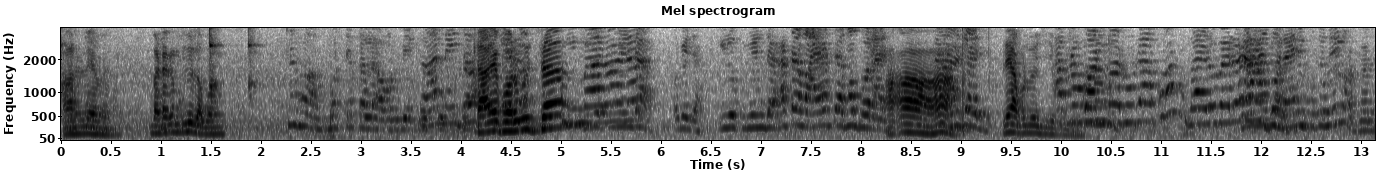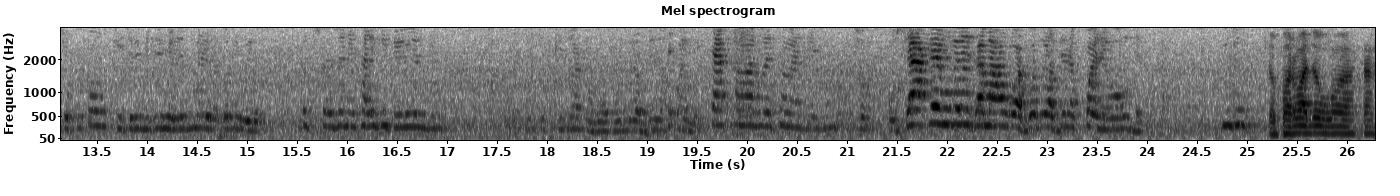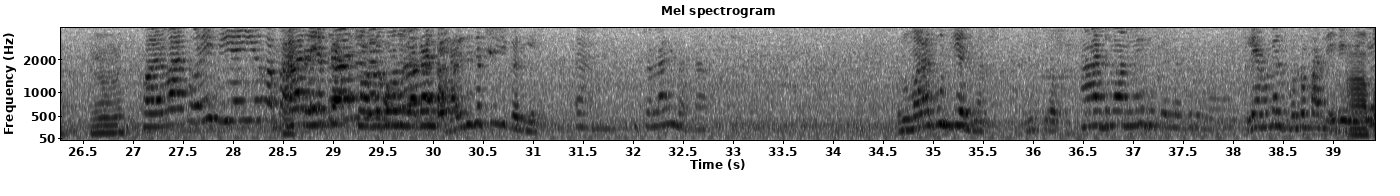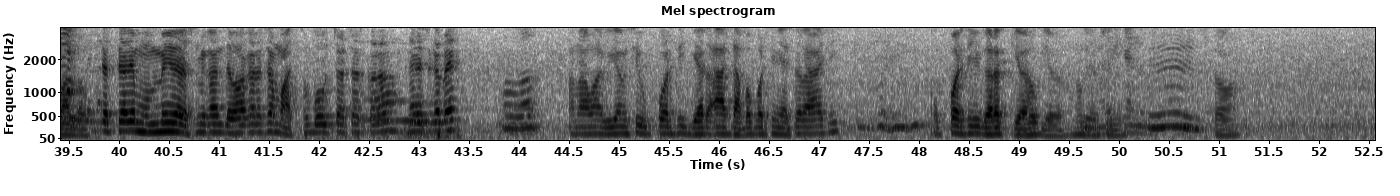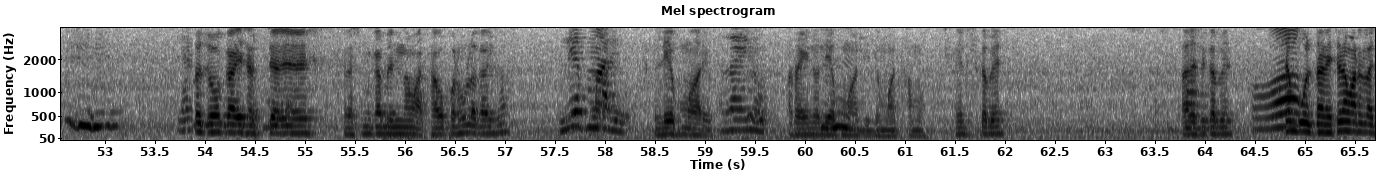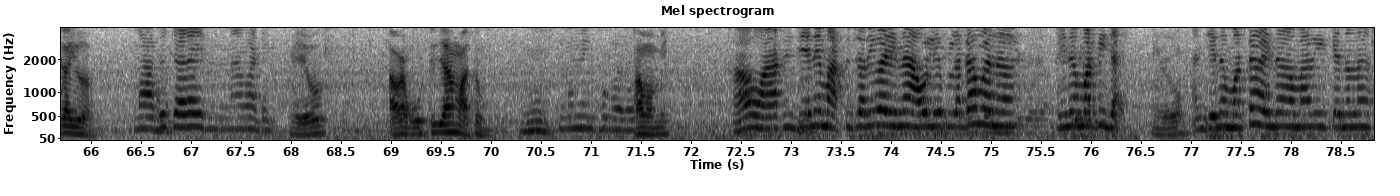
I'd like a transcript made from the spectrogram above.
હા લે અમે બટાકા બીજું લાવવાનું. હા. બટાકા લાવવાનું બે હા, નહીં તો- તારે ફરવું જ છે? શાક સમાર દેજો. તો ફરવા જવું હતા ફરવા થોડી જઈએ કે તો ચોલો બોલો. શી કરીએ? રૂમાલ જ અત્યારે મમ્મી રશ્મિકાંત દવા કરે છે માથું બહુ ચર્ચર કરે. ને રશ્મિકાબેન ઓહો. અને આમાં વીએમસી ઉપરથી ઘેર આ ધાબા પરથી નેચર આવ્યા છે. ઉપરથી ઘર જ કહેવાય? શું કહેવાય? શું? કહેવાય હમ. તો. તો જો ગાઈસ અત્યારે રશ્મિકાબેનના માથા ઉપર શું લગાવ્યું લેપ માર્યો. છે લેપ માર્યો. રાઈનો રાઈનો લેપ મારી દીધો માથામાં. ને રશ્મિકાબેન? હા. રશ્મિકાબેન ઓહો. ચમ બોલતા નહીં? શેના માટે લગાવ્યું માથું ચડાય ના માટે. એવું? આપણે ઉઠી જા માથું. મમ્મી ખબર હા મમ્મી. હા આથી જેને માથું ચડી હોય એને આવો લેપ લગાવે ને એને મટી જાય. અને જેને મટાય એને અમારી ચેનલને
